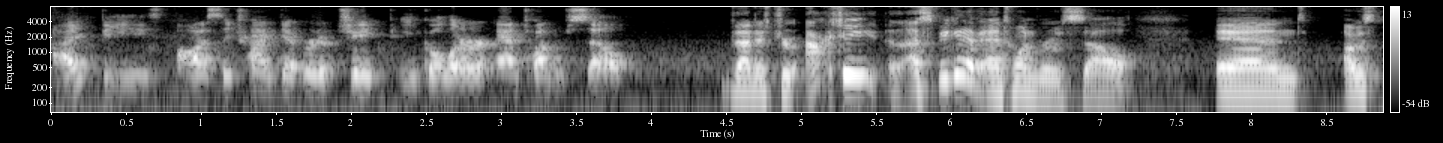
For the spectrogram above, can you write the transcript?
I'd be honestly trying to get rid of Jay Beagle or Antoine Roussel. That is true. Actually, uh, speaking of Antoine Roussel, and I was,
